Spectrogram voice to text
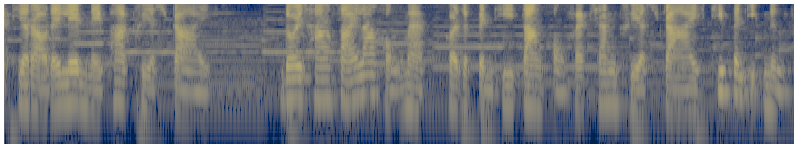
กที่เราได้เล่นในภาค Clear Sky โดยทางซ้ายล่างของแมปก็จะเป็นที่ตั้งของแฟคชั่น Clear Sky ที่เป็นอีกหนึ่งแฟ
